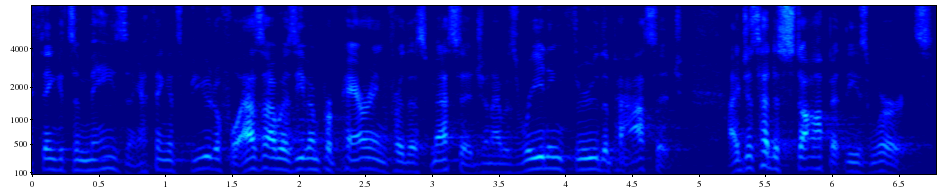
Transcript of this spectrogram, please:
I think it's amazing. I think it's beautiful. As I was even preparing for this message and I was reading through the passage, I just had to stop at these words.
